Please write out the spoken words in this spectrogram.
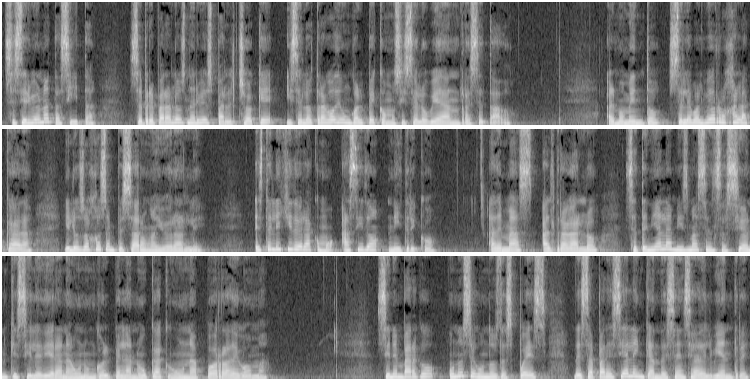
se sirvió una tacita, se preparó los nervios para el choque y se lo tragó de un golpe como si se lo hubieran recetado. Al momento se le volvió roja la cara y los ojos empezaron a llorarle. Este líquido era como ácido nítrico. Además, al tragarlo, se tenía la misma sensación que si le dieran aún un golpe en la nuca con una porra de goma. Sin embargo, unos segundos después desaparecía la incandescencia del vientre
